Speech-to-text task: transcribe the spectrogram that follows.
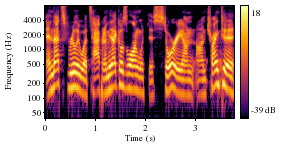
and that's really what's happened. I mean that goes along with this story on on trying to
